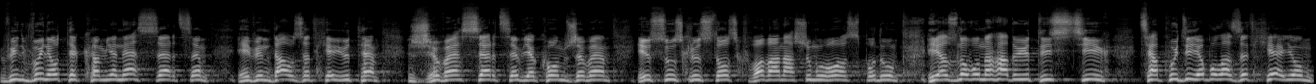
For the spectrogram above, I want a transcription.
він виняв те кам'яне серце, і він дав Затхею те живе серце, в якому живе Ісус Христос, хвала нашому Господу. І я знову нагадую ти стих. Ця подія була Затхеєм,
